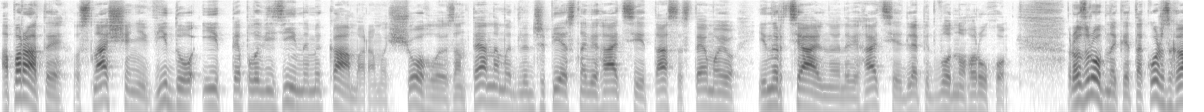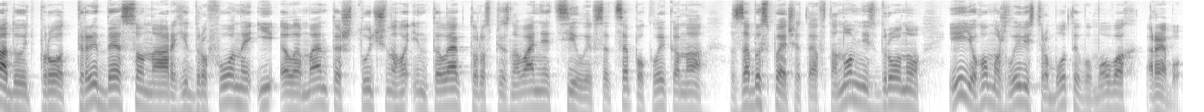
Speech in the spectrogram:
Апарати оснащені відео і тепловізійними камерами, щоглою з антеннами для GPS-навігації та системою інерціальної навігації для підводного руху. Розробники також згадують про 3D-сонар, гідрофони і елементи штучного інтелекту розпізнавання цілей. Все це покликано забезпечити автономність дрону і його можливість роботи в умовах ребу.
